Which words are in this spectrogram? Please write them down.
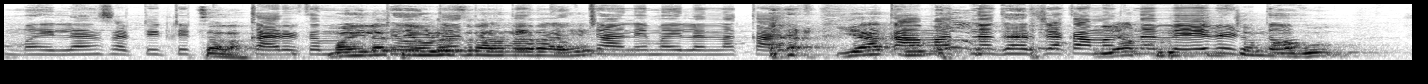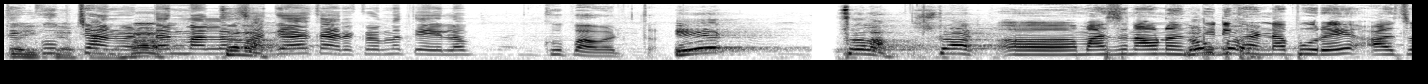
महिलांसाठी ते चला. कार्यक्रम महिला. तेवढंच राहणार ते आहे. खूप छान आहे महिलांना काय या कामातनं घरच्या कामातनं वेळ भेटतो खूप छान. वाटतं आणि मला. सगळ्या कार्यक्रमात यायला खूप आवडतं एक चला स्टार्ट अ, माझं नाव नंदिनी. खंडापूर आहे आज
